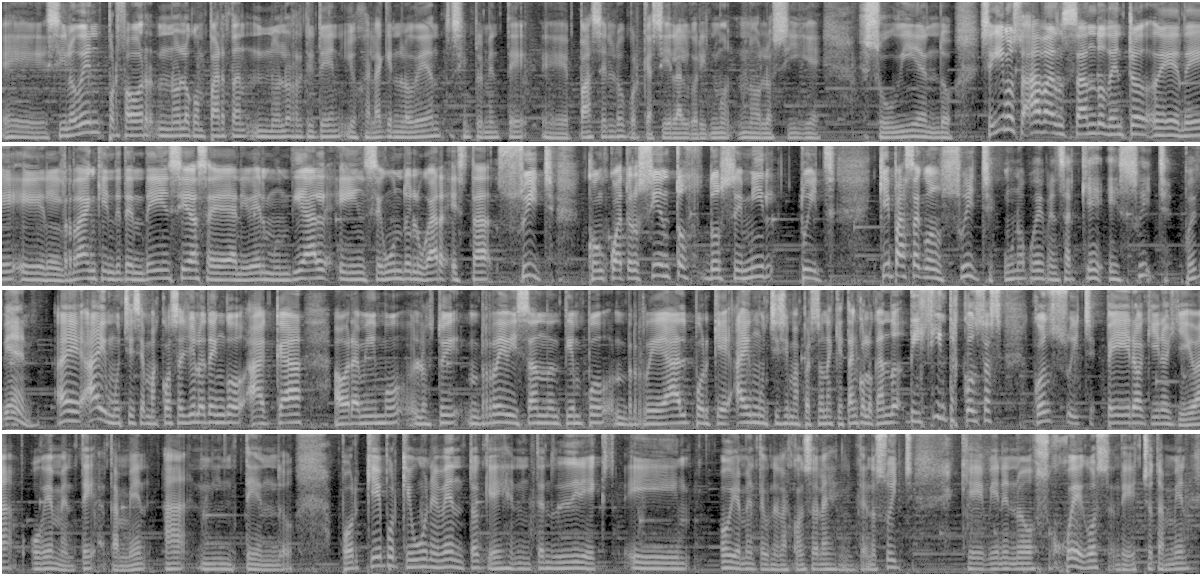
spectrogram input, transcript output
Eh, si lo ven, por favor, no lo compartan, no lo retuiteen y ojalá que no lo vean, simplemente eh, pásenlo porque así el algoritmo no lo sigue subiendo. Seguimos avanzando dentro del de, ranking de tendencias eh, a nivel mundial. En segundo lugar está Switch con 412 mil tweets. ¿Qué pasa con Switch? Uno puede pensar, ¿qué es Switch? Pues bien, hay, muchísimas cosas. Yo lo tengo acá ahora mismo, lo estoy revisando en tiempo real porque hay muchísimas personas que están colocando distintas cosas con Switch, pero aquí nos lleva obviamente también a Nintendo. ¿Por qué? Porque hubo un evento que es el Nintendo Direct y obviamente una de las consolas es Nintendo Switch, que vienen nuevos juegos, de hecho también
